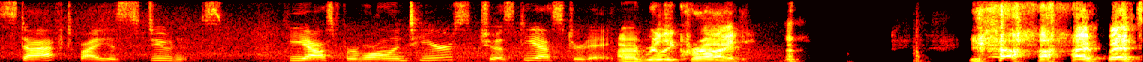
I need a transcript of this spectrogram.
staffed by his students. He asked for volunteers just yesterday. I really cried. yeah, I went,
